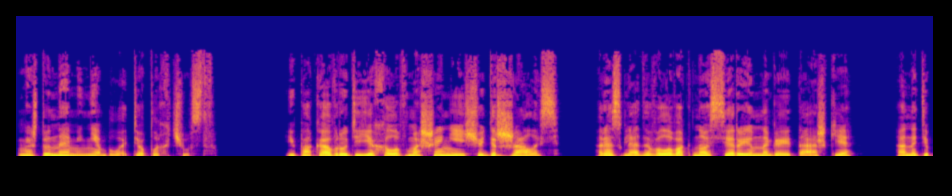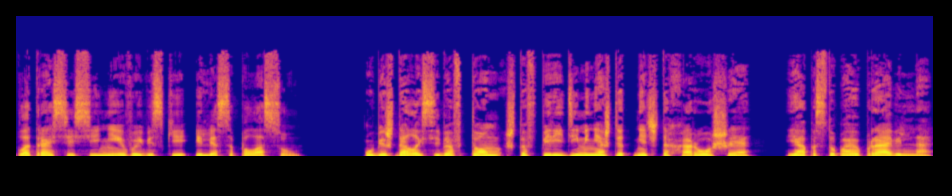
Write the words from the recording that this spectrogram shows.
Между нами не было теплых чувств. И пока вроде ехала в машине, еще держалась. Разглядывала в окно серые многоэтажки, а на теплотрассе синие вывески и лесополосу. Убеждала себя в том, что впереди меня ждет нечто хорошее, я поступаю правильно.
